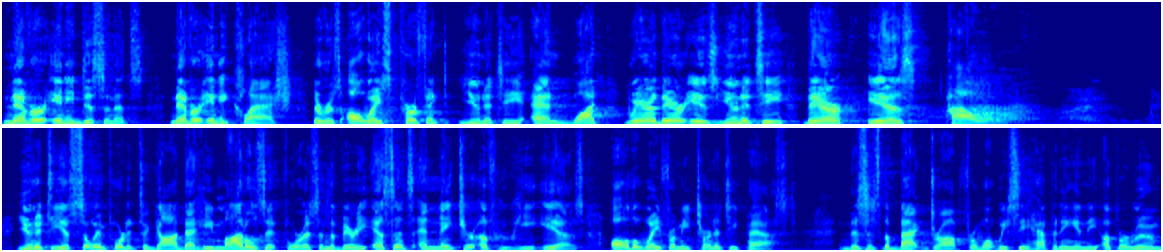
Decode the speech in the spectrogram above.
Never any dissonance, never any clash, there is always perfect unity. And what? Where there is unity, there is power. Unity is so important to God that He models it for us in the very essence and nature of who He is, all the way from eternity past. And this is the backdrop for what we see happening in the upper room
